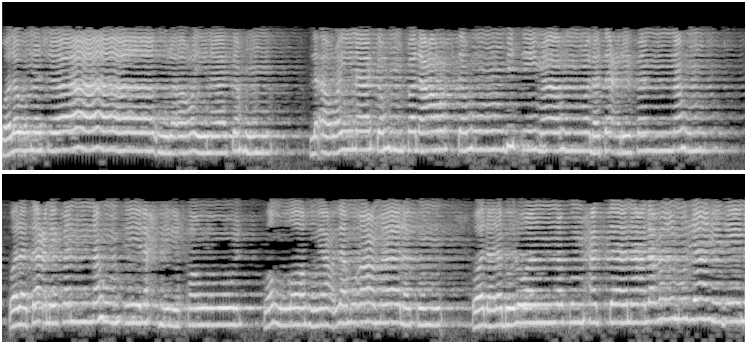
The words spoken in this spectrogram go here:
ولو نشاء لأريناكهم, لأريناكهم فلعرفتهم بسيماهم ولتعرفنهم, ولتعرفنهم في لحن القول. والله يعلم أعمالكم ولنبلونكم حتى نعلم المجاهدين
